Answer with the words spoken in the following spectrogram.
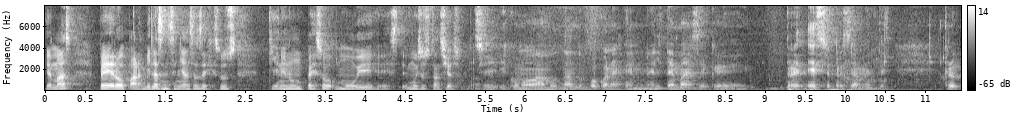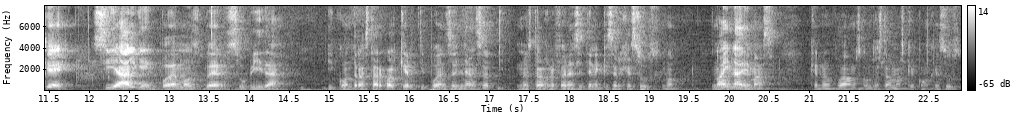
y demás, pero para mí las enseñanzas de Jesús tienen un peso muy, este, muy sustancioso. ¿no? Sí, y como abundando un poco en en el tema ese que... pre- ese precisamente. Creo que si alguien podemos ver su vida y contrastar cualquier tipo de enseñanza, nuestra referencia tiene que ser Jesús, ¿no? No hay nadie más que no podamos contrastar más que con Jesús.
